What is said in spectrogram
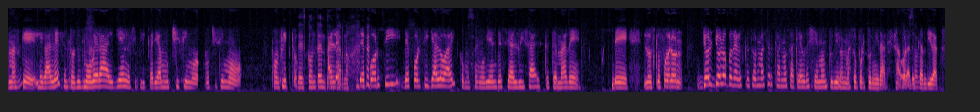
más que legales, entonces mover a alguien les implicaría muchísimo, muchísimo conflicto. Descontento interno. De por sí, de por sí ya lo hay, como, como bien decía Luisa, este tema de, de los que fueron yo, yo lo pondría, los que son más cercanos a Claudia Sheinbaum tuvieron más oportunidades ahora de candidatos.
